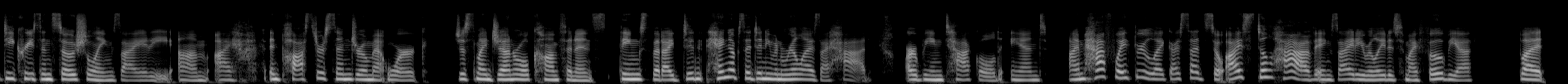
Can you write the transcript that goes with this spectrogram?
decrease in social anxiety, um, I imposter syndrome at work, just my general confidence, things that I didn't hangups I didn't even realize I had are being tackled. And I'm halfway through, like I said. So I still have anxiety related to my phobia, but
